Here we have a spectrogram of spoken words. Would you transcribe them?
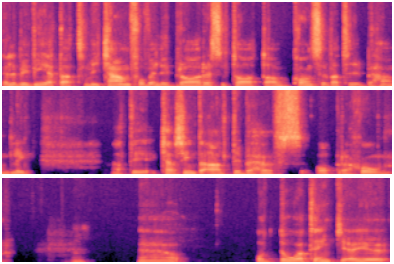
eller vi vet att vi kan få väldigt bra resultat av konservativ behandling. Att det kanske inte alltid behövs operation. Mm. Och då tänker jag ju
